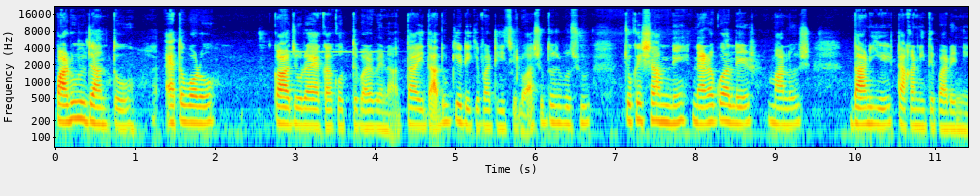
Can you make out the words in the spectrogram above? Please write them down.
পারুল জানতো, এত বড় কাজ ওরা একা করতে পারবে না, তাই দাদুকে ডেকে পাঠিয়েছিল। আশুতোষ বসুর চোখের সামনে ন্যাড়াগোয়ালের মানুষ দাঁড়িয়ে টাকা নিতে পারেনি।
